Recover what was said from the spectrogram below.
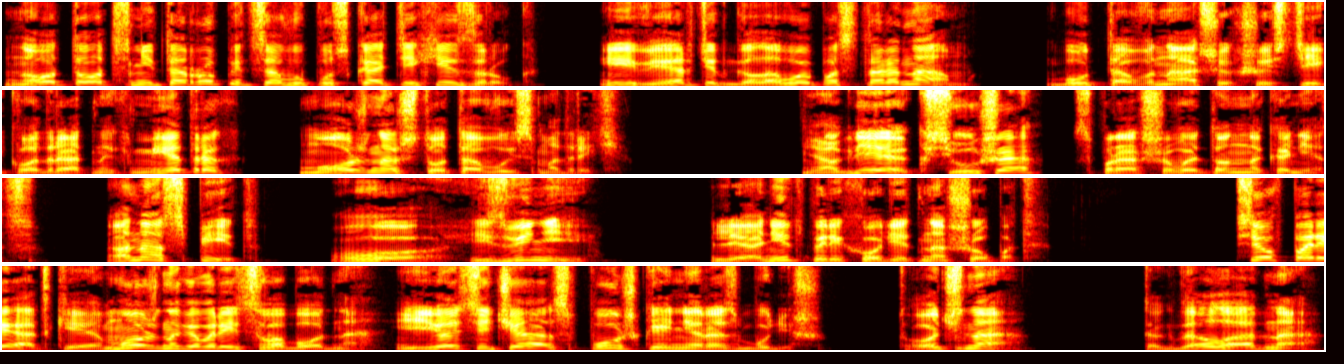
но тот не торопится выпускать их из рук и вертит головой по сторонам, будто в наших шести квадратных метрах можно что-то высмотреть. «А где Ксюша?» – спрашивает он наконец. «Она спит». «О, извини». Леонид переходит на шепот. «Все в порядке, можно говорить свободно. Ее сейчас пушкой не разбудишь». «Точно? Тогда ладно.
